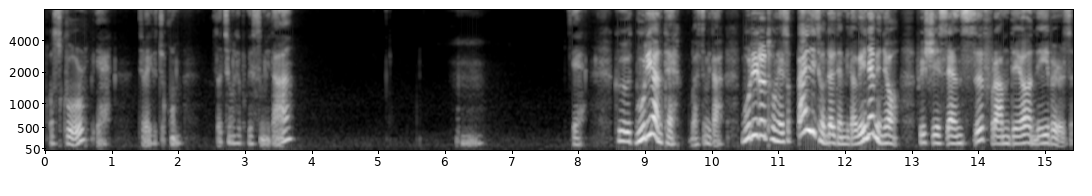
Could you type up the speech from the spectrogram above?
a school. 예. 제가 이거 조금 서칭을 해 보겠습니다. 음. 예. 그 무리한테 맞습니다. 무리를 통해서 빨리 전달됩니다. 왜냐면요. fish sense from their neighbors.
